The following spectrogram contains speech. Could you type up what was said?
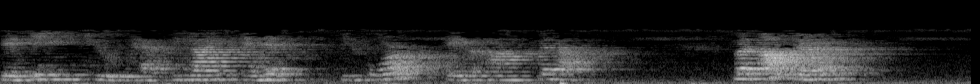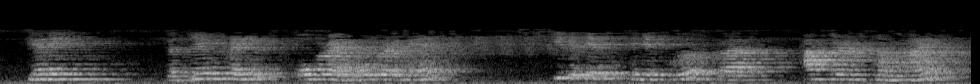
they seem to have delight in it before they become up. But after getting the same thing over and over again, even if it is good, but after some time,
